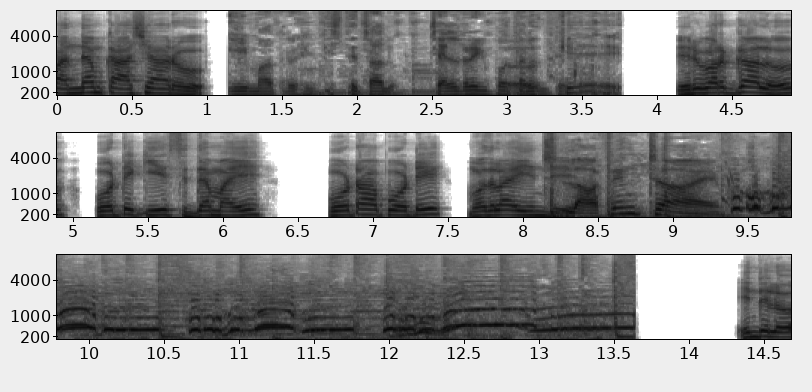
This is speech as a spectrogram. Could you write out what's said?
పందెం కాశారు. ఈ మాత్రం చాలు. చెలరేగిపోతారు అంతే. ఇరు వర్గాలు పోటీకి సిద్ధమై పోటా పోటీ మొదలైంది. Laughing time. ఇందులో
